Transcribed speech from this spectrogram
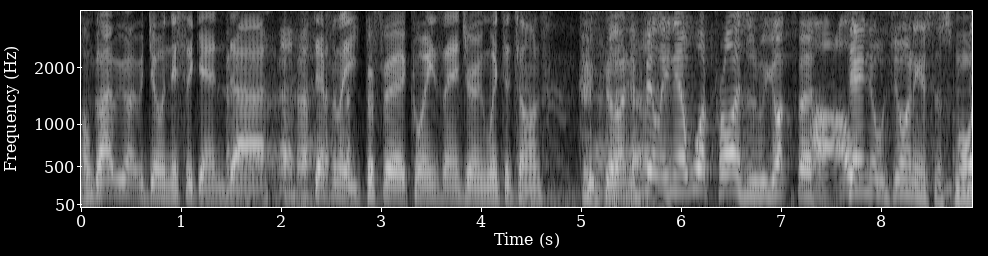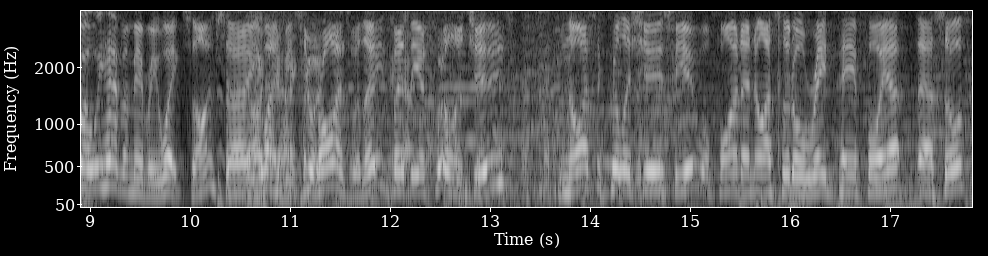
I'm glad we won't be doing this again. Uh, definitely prefer Queensland during winter time. Good on you, Billy. Now, what prizes we got for oh, Daniel joining us this morning? Well, we have them every week, Simon, so okay, you won't be surprised good. with these. But yeah. the Aquila shoes, nice Aquila shoes for you. We'll find a nice little red pair for you, uh, Source.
